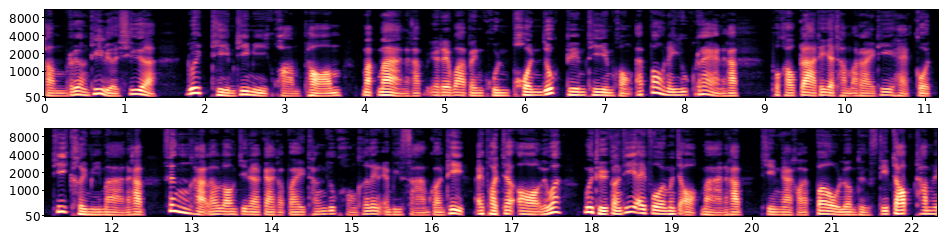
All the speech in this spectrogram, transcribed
ทำเรื่องที่เหลือเชื่อ ด้วยทีมที่มีความพร้อมมาก ๆ นะครับเรียกได้ว่าเป็นคุณพลยุคทีมทีมของ Apple ในยุคแรกนะครับ พวกเขากล้าที่จะทำอะไรที่แหกกฎที่เคยมีมานะครับ ซึ่งหากเราลองจินตนาการกลับไปทั้งยุคของเครื่องเล่น MP3 ก่อนที่ iPod จะออก หรือว่ามือถือก่อนที่ iPhone มันจะออกมานะครับทีมงานของ Apple รวมถึง Steve Jobs ทำใน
